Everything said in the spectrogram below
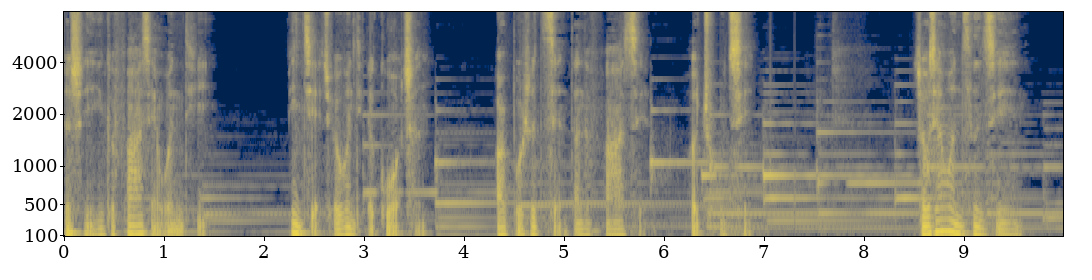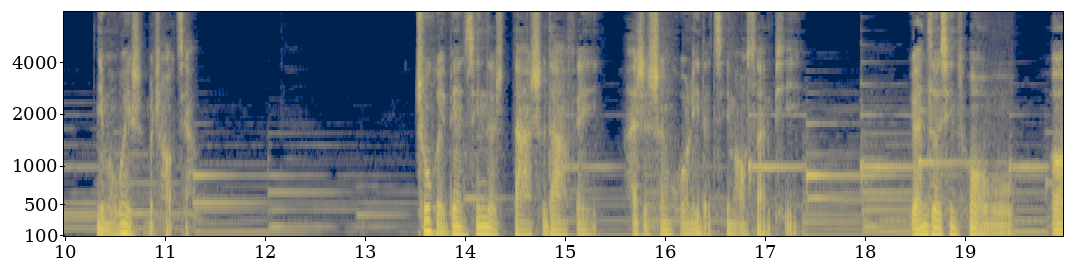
这是一个发现问题，并解决问题的过程，而不是简单的发泄和出气。首先问自己：你们为什么吵架？出轨变心的大是大非，还是生活里的鸡毛蒜皮？原则性错误和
